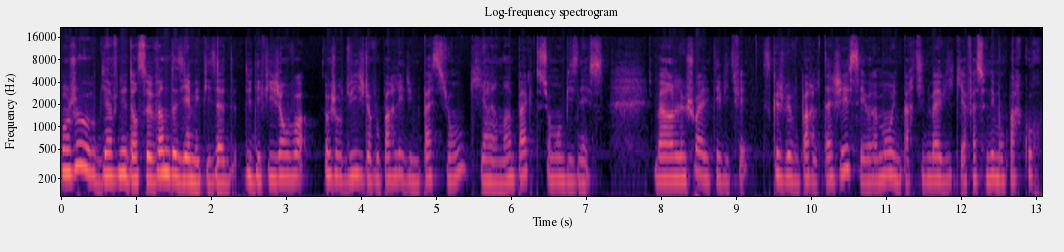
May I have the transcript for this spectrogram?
Bonjour, bienvenue dans ce 22e épisode du défi J'envoie. Aujourd'hui, je dois vous parler d'une passion qui a un impact sur mon business. Ben, le choix a été vite fait. Ce que je vais vous partager, c'est vraiment une partie de ma vie qui a façonné mon parcours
